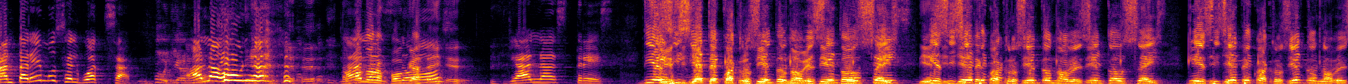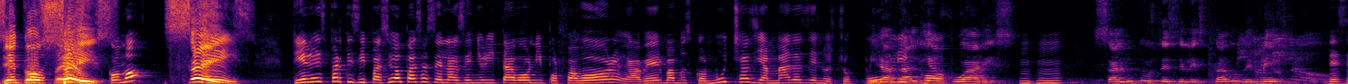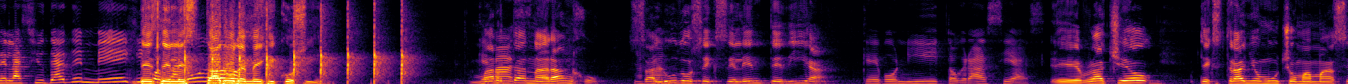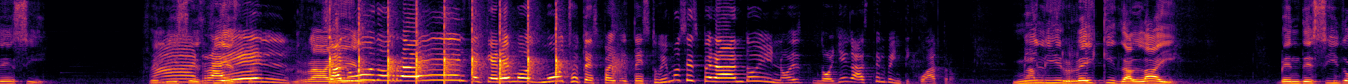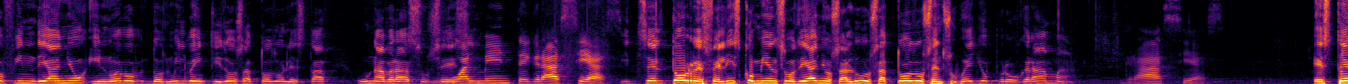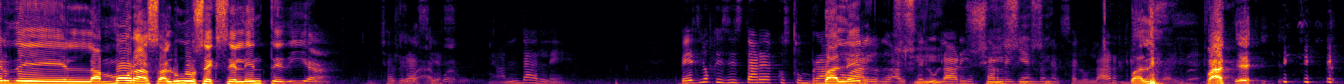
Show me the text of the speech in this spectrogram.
Cantaremos el WhatsApp. A la una. No, a no lo las ponga. dos, y a las tres. 17 400 906 17 400 906 17 400 906 ¿Cómo? Seis. ¿Tienes participación? Pásasela, señorita Boni, por favor. A ver, vamos con muchas llamadas de nuestro público. Mira, Dalia Juárez. Saludos desde el Estado de México. Desde la Ciudad de México. Desde el. Estado de México, sí. más? Marta Naranjo. Saludos, excelente día. Qué bonito, gracias. Eh, Rachel, te extraño mucho, mamá Ceci. Felices ah, Rael. Saludos, Rael. Te queremos mucho. Te, te estuvimos esperando y no llegaste el 24. Mili Reiki Dalai. Bendecido fin de año y nuevo 2022 a todo el staff. Un abrazo, Ceci. Igualmente, gracias. Itzel Torres, feliz comienzo de año. Saludos a todos en su bello programa. Gracias. Esther de la Mora, saludos, excelente día. Muchas Qué gracias. bárbaro. Ándale. ¿Ves lo que es estar acostumbrado Valer- al, al sí, celular y estar sí, leyendo sí. en el celular? Vale, vale.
